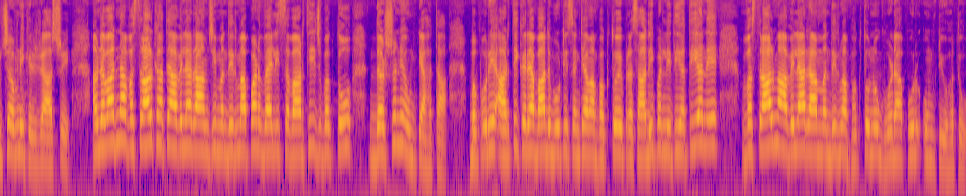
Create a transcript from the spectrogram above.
ઉજવણી કરી રહ્યા છે. અમદાવાદના વસ્ત્રાલ ખાતે આવેલા રામજી મંદિરમાં પણ વહેલી સવારથી જ ભક્તો દર્શને ઉમટ્યા હતા. બપોરે આરતી કર્યા બાદ મોટી સંખ્યામાં ભક્તોએ પ્રસાદી પણ લીધી હતી અને વસ્ત્રાલમાં આવેલા રામ મંદિરમાં ભક્તોનું ઘોડાપુર ઉમટ્યું હતું.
